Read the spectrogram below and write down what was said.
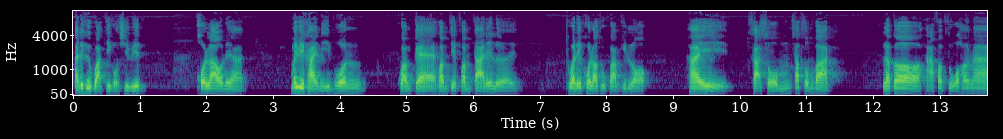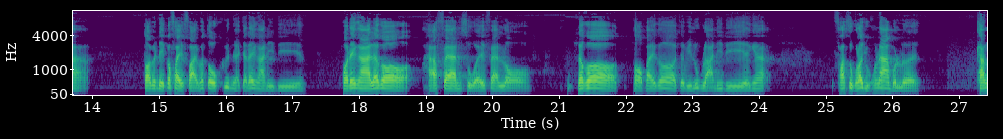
อันนี้คือความจริงของชีวิต คนเราเนี่ย ไม่มีใครหนีพ้น ความแก่ความเจ็บความตายได้เลย ทุกวันนี้คนเราถูกความคิดหลอก ให้สะสมทรัพย์สมบัติ แล้วก็หาความสุขข้างหน้า ตอนเป็นเด็กก็ใฝ่ฝันว่าโตขึ้นเนี่ยจะได้งานดีๆ พอได้งานแล้วก็หาแฟนสวยแฟนหล่อ แล้วก็ต่อไปก็จะมีลูกหลานดีๆอย่างเงี้ยความสุขเราอยู่ข้างหน้าหมดเลย ทั้ง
